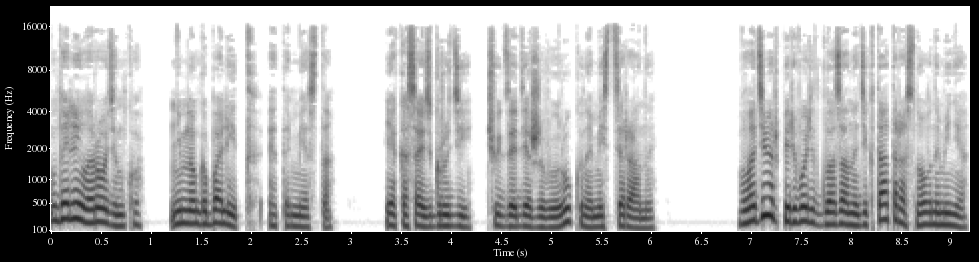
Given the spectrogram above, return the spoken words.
«Удалила родинку. Немного болит это место. Я касаюсь груди, чуть задерживаю руку на месте раны. Владимир переводит глаза на диктатора, снова на меня.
